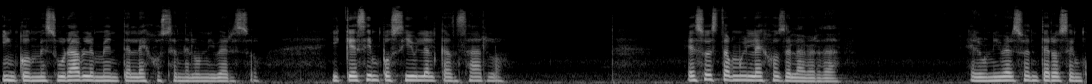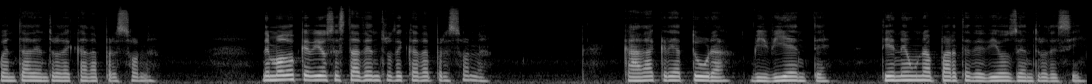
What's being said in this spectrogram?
inconmensurablemente lejos en el universo y que es imposible alcanzarlo. Eso está muy lejos de la verdad. El universo entero se encuentra dentro de cada persona, de modo que Dios está dentro de cada persona. Cada criatura viviente tiene una parte de Dios dentro de sí.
